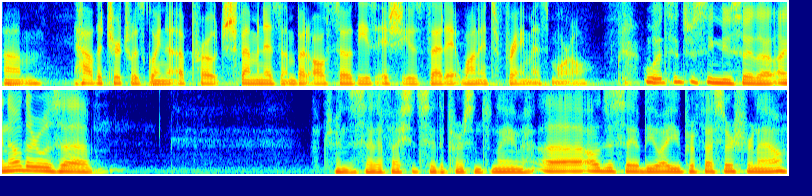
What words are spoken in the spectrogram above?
Um, how the church was going to approach feminism, but also these issues that it wanted to frame as moral. Well, it's interesting you say that. I know there was a. I'm trying to decide if I should say the person's name. Uh, I'll just say a BYU professor for now.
